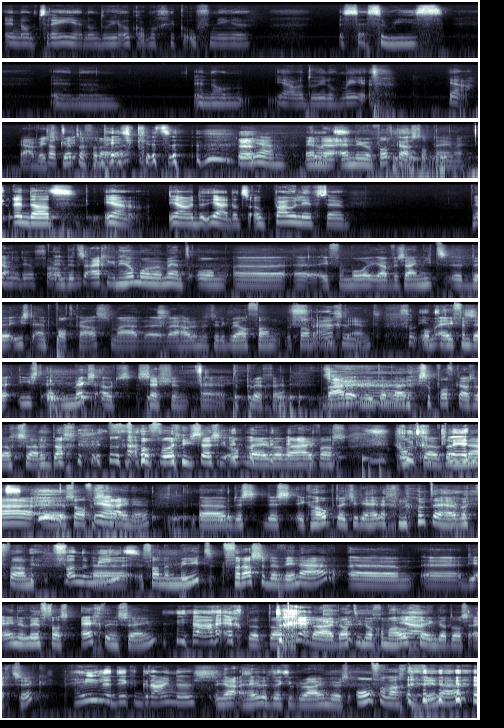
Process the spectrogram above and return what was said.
En dan train je en dan doe je ook allemaal gekke oefeningen. Accessories. En, ehm, en dan, ja, wat doe je nog meer? ja, Ja, een beetje dat kutten vooral, Een hè? beetje kutten. ja. En, eh, en nu een podcast opnemen. En dat, ja, ja, ja, dat is ook powerliften. Ja, Onderdeel van. En dit is eigenlijk een heel mooi moment om eh, eh, even mooi... Ja, we zijn niet eh, de East End podcast, maar wij houden natuurlijk wel van, van Vragen. East End. van Om even de East End Max Out session te pluggen. Waren het niet dat wij deze podcast weliswaar een dag voor, die sessie opnemen, waar hij pas Goed daarna zal verschijnen. Ehm, dus, dus ik hoop dat jullie hele genoten hebben van, van de meet. van de meet. Verrassende winnaar. Ehm, eh, die ene lift was echt insane. ja, echt Dat, dat, Te gek. Nou, dat hij nog omhoog Ja. ging, dat was echt sick. hele dikke grinders. Ja, hele echt- dikke grinders. Onverwachte winnaar.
